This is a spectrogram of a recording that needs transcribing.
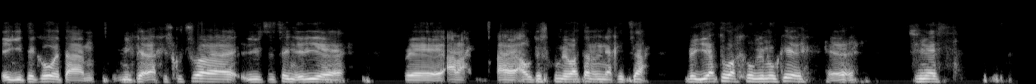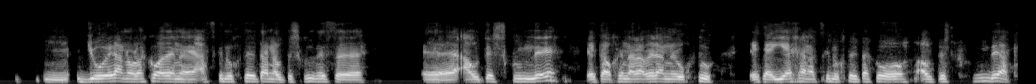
egiteko, eta nik ahiskutsua iruditzen eri, e, e, ara, hauteskunde batan hori begiratu beharko genuke, e, zinez, mm, joera nolakoa den azken urteetan hauteskundez e, hauteskunde eta horren araberan urtu. Eta egia azken urteetako hauteskundeak,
